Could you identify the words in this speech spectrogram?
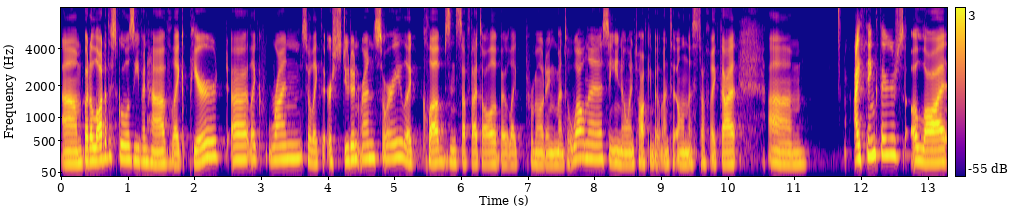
Um, but a lot of the schools even have like peer, uh, like run, so like the, or student run, sorry, like clubs and stuff. That's all about like promoting mental wellness, and you know, and talking about mental illness stuff like that. Um, I think there's a lot,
